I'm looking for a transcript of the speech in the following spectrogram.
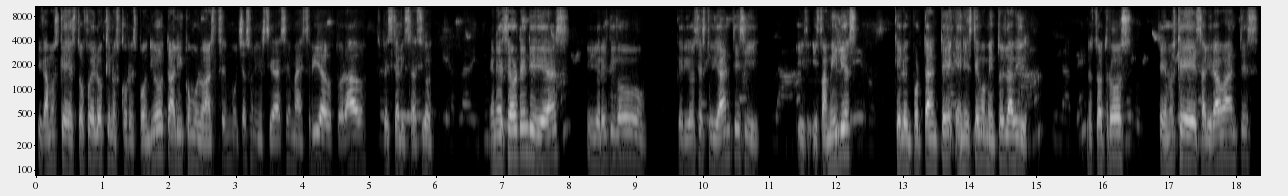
digamos que esto fue lo que nos correspondió, tal y como lo hacen muchas universidades de maestría, doctorado, especialización. En ese orden de ideas, yo les digo, queridos estudiantes y, y, y familias, que lo importante en este momento es la vida. Nosotros tenemos que salir avantes,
